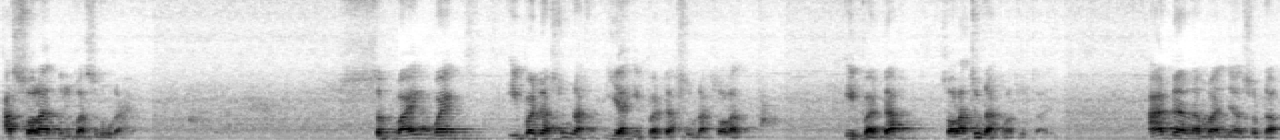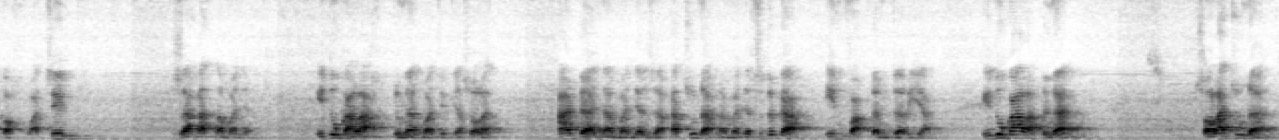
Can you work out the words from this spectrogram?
As-salatul masnunah. Sebaik-baik ibadah sunnah ya ibadah sunnah sholat. Ibadah sholat sunnah maksud saya. Ada namanya sodakoh wajib zakat namanya. Itu kalah dengan wajibnya sholat. Ada namanya zakat sunnah namanya sedekah infak dan jariah. Itu kalah dengan sholat sunnah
